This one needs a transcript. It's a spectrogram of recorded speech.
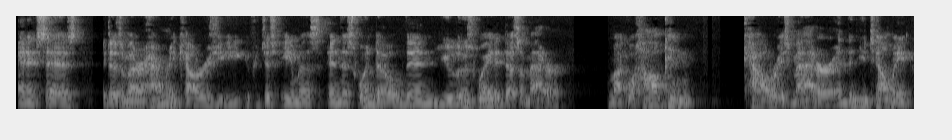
and it says it doesn't matter how many calories you eat if you just eat in this, in this window, then you lose weight. It doesn't matter. I'm like, well, how can calories matter? And then you tell me,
